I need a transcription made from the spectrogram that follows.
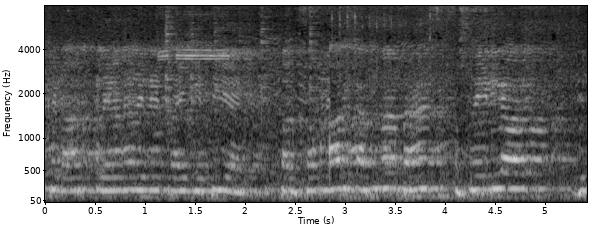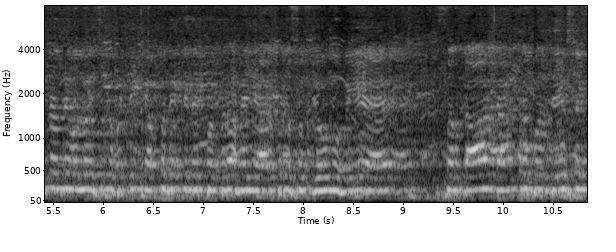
ਆਓ ਖਿਡਾਰ ਕਲਿਆਣ ਵਾਲੇ ਨੇ ਟਰਾਈ ਕੀਤੀ ਹੈ। ਪਰ ਸਾਹਮਣੇ ਕਰਨਾ ਬੈਂਸ ਆਸਟ੍ਰੇਲੀਆ, ਜਿਨ੍ਹਾਂ ਦੇ ਵੱਲੋਂ ਇਸ ਕਬੱਡੀ ਕੱਪ ਦੇ ਕਿਤੇ 15000 ਰੁਪਏ ਦਾ ਸਹਿਯੋਗ ਹੋਇਆ ਹੈ। Sardar doctor Baldev Singh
